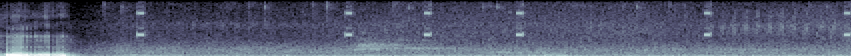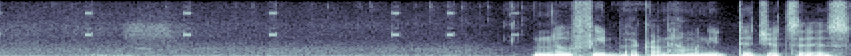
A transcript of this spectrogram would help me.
Hmm. No feedback on how many digits it is.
